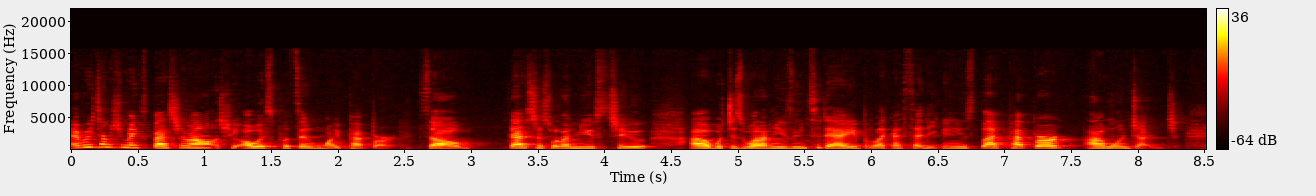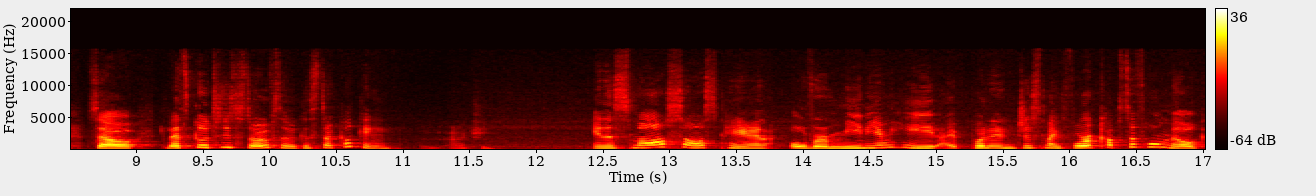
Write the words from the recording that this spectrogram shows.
every time she makes bechamel, she always puts in white pepper. So that's just what I'm used to, uh, which is what I'm using today. But like I said, you can use black pepper. I won't judge. So let's go to the stove so we can start cooking. Action. In a small saucepan over medium heat, I put in just my four cups of whole milk.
